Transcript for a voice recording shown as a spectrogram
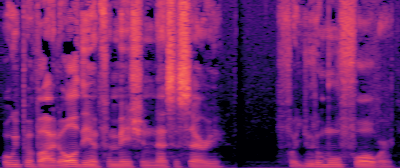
where we provide all the information necessary for you to move forward.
